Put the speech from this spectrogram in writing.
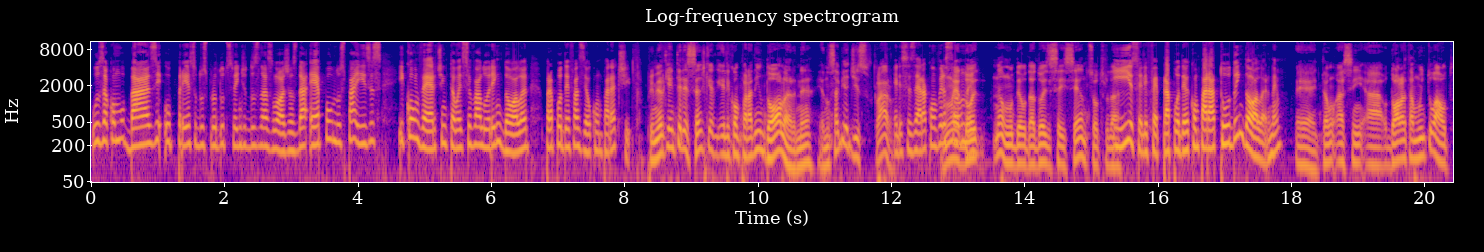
usa como base o preço dos produtos vendidos nas lojas da Apple nos países e converte então esse valor em dólar para poder fazer o comparativo. Primeiro que é interessante que ele é comparado em dólar, né? Eu não sabia disso, claro. Eles fizeram a conversão, um é né? dois, não, um deu da 2,600, outro da isso, ele fez para poder comparar tudo em dólar, né? É, então assim, a- o dólar está muito alto.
